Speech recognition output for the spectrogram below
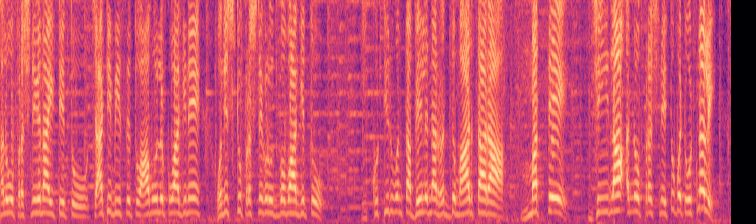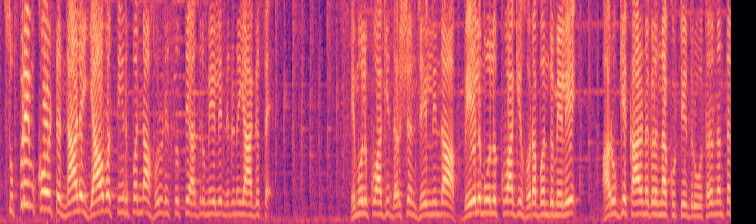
ಹಲವು ಪ್ರಶ್ನೆಯನ್ನ ಇಟ್ಟಿತ್ತು. ಚಾಟಿ ಬೀಸಿತ್ತು. ಆ ಮೂಲಕವಾಗಿಯೇ ಒಂದಿಷ್ಟು ಪ್ರಶ್ನೆಗಳು ಉದ್ಭವ ಆಗಿತ್ತು ಈ ಕೊಟ್ಟಿರುವಂತ ಬೇಲನ್ನ ರದ್ದು ಮಾಡ್ತಾರಾ? ಮತ್ತೆ ಜೈಲಾ ಅನ್ನೋ ಪ್ರಶ್ನೆ ಇತ್ತು. ಬಟ್ ಒಟ್ನಲ್ಲಿ ಸುಪ್ರೀಂ ಕೋರ್ಟ್ ನಾಳೆ ಯಾವ ತೀರ್ಪನ್ನ ಹೊರಡಿಸುತ್ತೆ? ಅದ್ರ ಮೇಲೆ ನಿರ್ಣಯ ಆಗುತ್ತೆ. ಈ ಮೂಲಕವಾಗಿ ದರ್ಶನ್ ಜೈಲಿನಿಂದ ಬೇಲ್ ಮೂಲಕವಾಗಿ ಹೊರಬಂದ ಮೇಲೆ ಆರೋಗ್ಯ ಕಾರಣಗಳನ್ನ ಕೊಟ್ಟಿದ್ರು. ತದನಂತರ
